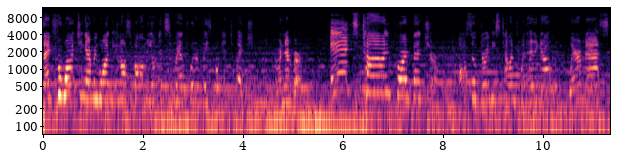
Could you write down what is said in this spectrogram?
Thanks for watching, everyone. You can also follow me on Instagram, Twitter, Facebook, and Twitch. And remember, it's time for adventure. Also, during these times when heading out, wear a mask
